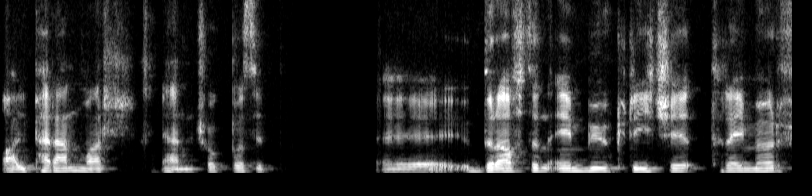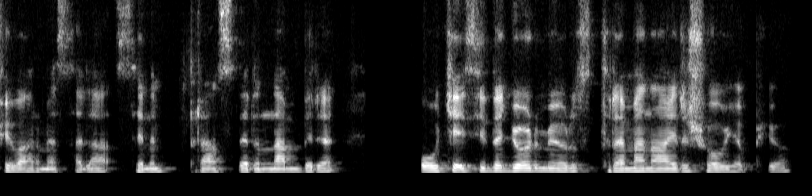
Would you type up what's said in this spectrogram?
Alperen var. Yani çok basit. E, draft'ın en büyük reach'i Trey Murphy var mesela. Senin prenslerinden biri. OKC'de görmüyoruz. Tremen ayrı show yapıyor.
